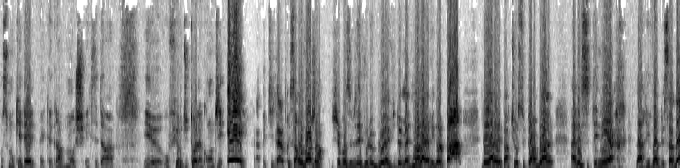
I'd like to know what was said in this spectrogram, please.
on se moquait d'elle, elle était grave moche, etc. Et euh, au fur du temps, elle a grandi. Et la petite, elle a pris sa revanche, hein. Je sais pas si vous avez vu le Blue Ivy de maintenant, là, elle rigole pas. D'ailleurs, elle est partie au Super Bowl, aller soutenir la rivale de sa mère.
